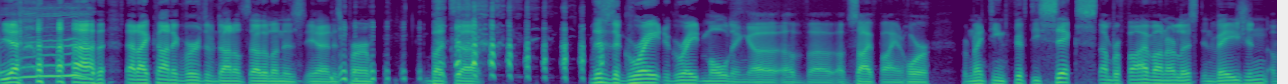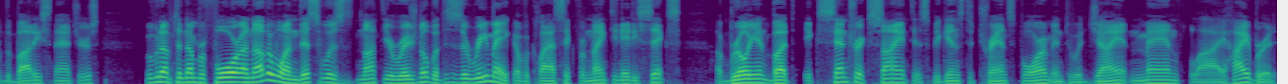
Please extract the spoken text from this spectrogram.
yeah, that iconic version of Donald Sutherland is yeah in his perm, but uh, this is a great, a great molding uh, of uh, of sci-fi and horror from 1956. Number five on our list, Invasion of the Body Snatchers. Moving up to number four, another one. This was not the original, but this is a remake of a classic from 1986. A brilliant but eccentric scientist begins to transform into a giant man-fly hybrid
